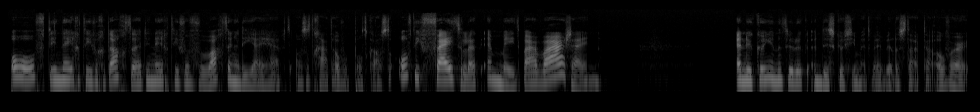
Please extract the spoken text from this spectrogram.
of die negatieve gedachten, die negatieve verwachtingen die jij hebt als het gaat over podcasten, of die feitelijk en meetbaar waar zijn. En nu kun je natuurlijk een discussie met mij willen starten over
